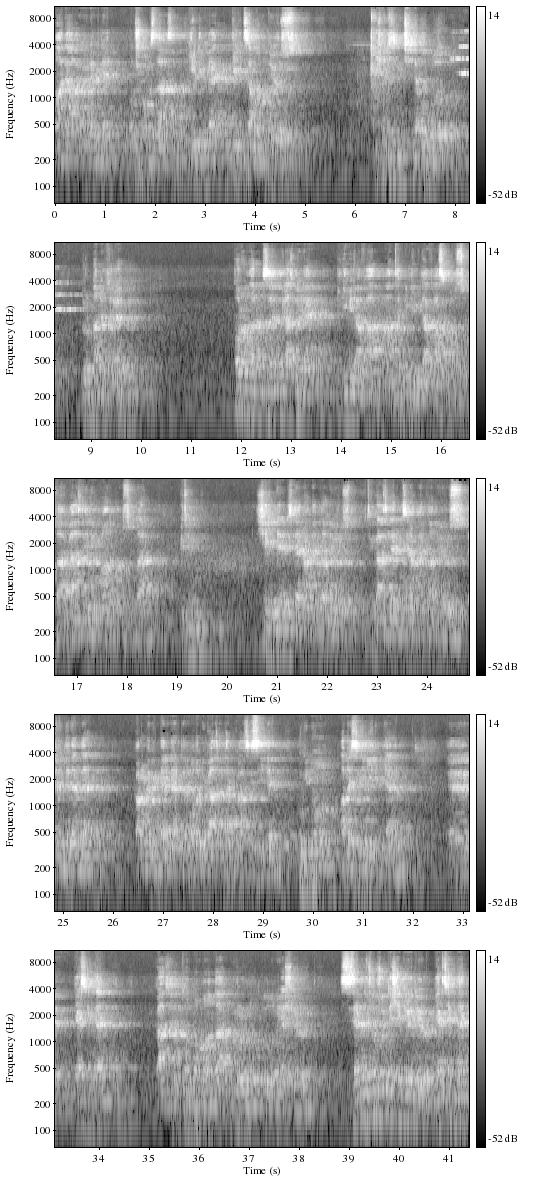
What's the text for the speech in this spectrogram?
mana önemini konuşmamız lazım. Birlik ve birlik zamanı diyoruz. Ülkemizin içinde olduğu durumdan ötürü programlarımızı biraz böyle milli müdafaa, Antep milli müdafası konusunda, Gazi'nin ünvanı konusunda bütün şehitlerimizi de rahmetle anıyoruz. Bütün gazilerimizi rahmetle anıyoruz. Benim dedem de Karamebek derlerdi. O da bir Gaziantep gazisiydi. Bugün onun abesini giyip geldim. Ee, gerçekten Gazi'nin torunu olmanın da gururunu, mutluluğunu yaşıyorum. Sizlere de çok çok teşekkür ediyorum. Gerçekten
